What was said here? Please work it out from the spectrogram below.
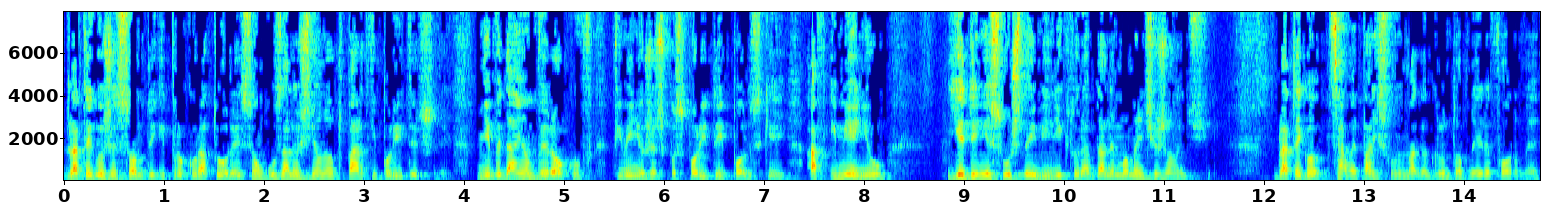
Dlatego, że sądy i prokuratury są uzależnione od partii politycznych. Nie wydają wyroków w imieniu Rzeczpospolitej Polskiej, a w imieniu jedynie słusznej linii, która w danym momencie rządzi. Dlatego całe państwo wymaga gruntownej reformy.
